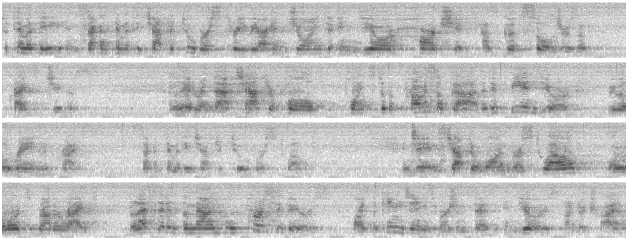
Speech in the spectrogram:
to Timothy in 2 Timothy chapter 2, verse 3, we are enjoined to endure hardship as good soldiers of Christ Jesus. And later in that chapter, Paul points to the promise of God that if we endure, we will reign with Christ. 2 Timothy chapter 2, verse 12. In James chapter 1, verse 12, our Lord's brother writes, Blessed is the man who perseveres, or as the King James Version says, endures under trial,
